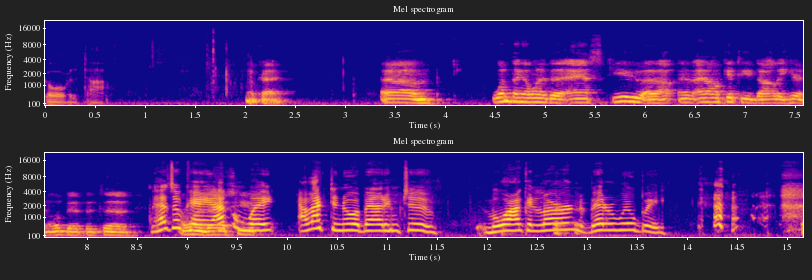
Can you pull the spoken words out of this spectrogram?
go over the top. Okay. Um, one thing I wanted to ask you, uh, and and I'll get to you, Dolly, here in a little bit, but uh, That's okay. to I can you- wait. I like to know about him too. The more I can learn, the better we'll be.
